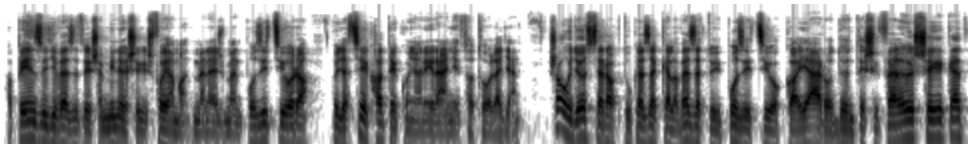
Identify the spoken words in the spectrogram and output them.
a pénzügyi vezető és a minőség és folyamatmenedzsment pozícióra, hogy a cég hatékonyan irányítható legyen. És ahogy összeraktuk ezekkel a vezetői pozíciókkal járó döntési felelősségeket,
